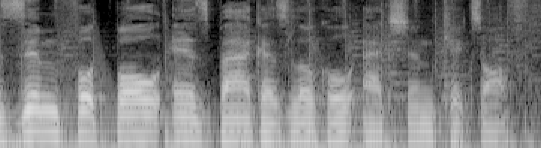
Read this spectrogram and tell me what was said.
Zim football is back as local action kicks off.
